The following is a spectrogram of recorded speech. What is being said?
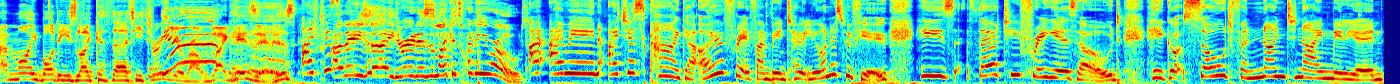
and my body's like a 33 year old, like his is. I just- and he's 33 and is like a 20 year old. I, I mean i just can't get over it if i'm being totally honest with you he's 33 years old he got sold for 99 million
